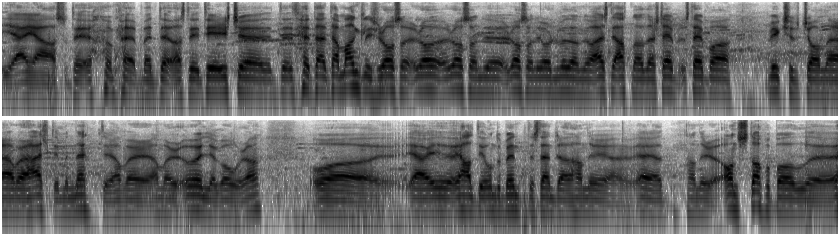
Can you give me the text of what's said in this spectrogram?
Ja, ja, alltså det men det alltså det är inte det det manglar ju rosa rosa rosa i ordning med dem. Alltså att när där stäpa Victor John där var helt men inte han var han var öliga goda och ja jag har alltid under det ständer att han är ja, han är unstoppable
